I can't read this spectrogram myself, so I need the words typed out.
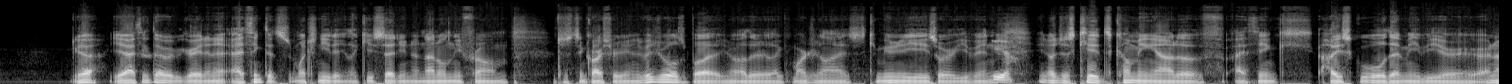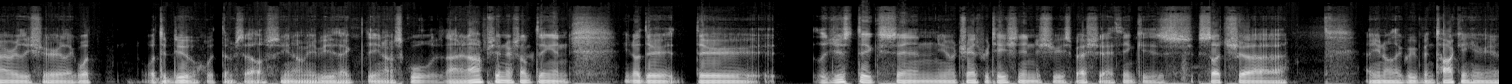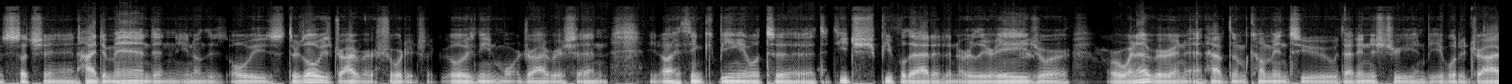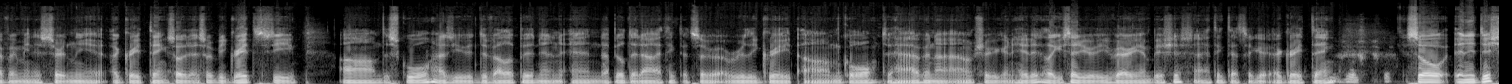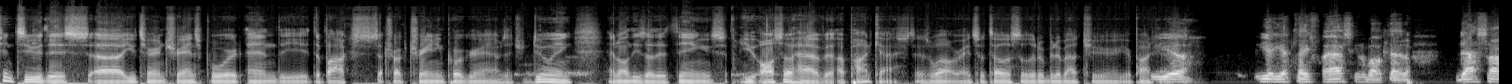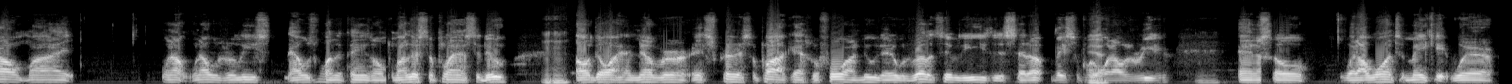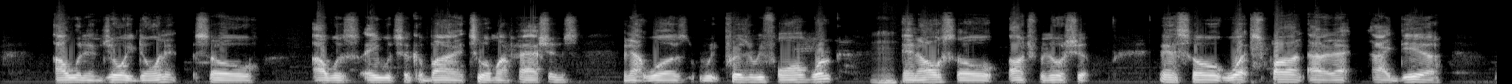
Yeah, yeah, I think that would be great, and I think that's much needed. Like you said, you know, not only from just incarcerated individuals, but you know, other like marginalized communities, or even yeah. you know, just kids coming out of I think high school that maybe are, are not really sure like what what to do with themselves. You know, maybe like you know, school is not an option or something, and you know, they're they're logistics and you know transportation industry especially i think is such a you know like we've been talking here it's such in high demand and you know there's always there's always driver shortage. Like we always need more drivers. And you know i think being able to to teach people that at an earlier age or or whenever and, and have them come into that industry and be able to drive i mean is certainly a, a great thing. So, so it'd be great to see um, the school as you develop it and, and build it out. I think that's a, a really great um, goal to have, and I, am sure you're going to hit it. Like you said, you're, you're, very ambitious, and I think that's a, a great thing. so, in addition to this uh, U-turn transport and the the box truck training programs that you're doing, and all these other things, you also have a podcast as well, right? So, tell us a little bit about your your podcast. Yeah, yeah, yeah. Thanks for asking about that. That's how my when I when I was released, that was one of the things on my list of plans to do. Mm-hmm. Although I had never experienced a podcast before, I knew that it was relatively easy to set up based upon yeah. what I was reading. Mm-hmm. And so, what I wanted to make it where I would enjoy doing it. So, I was able to combine two of my passions, and that was re- prison reform work mm-hmm. and also entrepreneurship. And so, what spawned out of that idea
